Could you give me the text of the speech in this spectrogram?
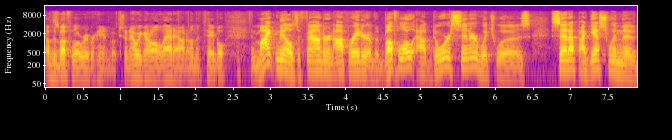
of the Buffalo River Handbook. So now we got all that out on the table. And Mike Mills, the founder and operator of the Buffalo Outdoor Center, which was set up, I guess, when the,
